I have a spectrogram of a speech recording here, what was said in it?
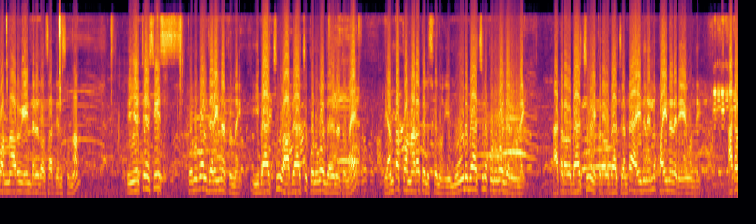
కొన్నారు ఏంటనేది ఒకసారి తెలుసుకుందాం. ఇవి వచ్చేసి కొనుగోలు జరిగినట్టున్నాయి. ఈ బ్యాచ్ ఆ బ్యాచ్ కొనుగోలు జరిగినట్టున్నాయి. ఎంత కొన్నారో తెలుసుకుందాం. ఈ మూడు బ్యాచ్లు కొనుగోలు జరిగినాయి అక్కడ ఒక బ్యాచ్ ఇక్కడ ఒక బ్యాచ్ అంటే ఐదు నెలలు పైన అనేది ఏముంది అక్కడ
